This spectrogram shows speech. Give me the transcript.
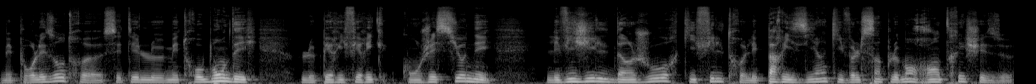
mais pour les autres, c'était le métro bondé, le périphérique congestionné, les vigiles d'un jour qui filtrent les Parisiens qui veulent simplement rentrer chez eux.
